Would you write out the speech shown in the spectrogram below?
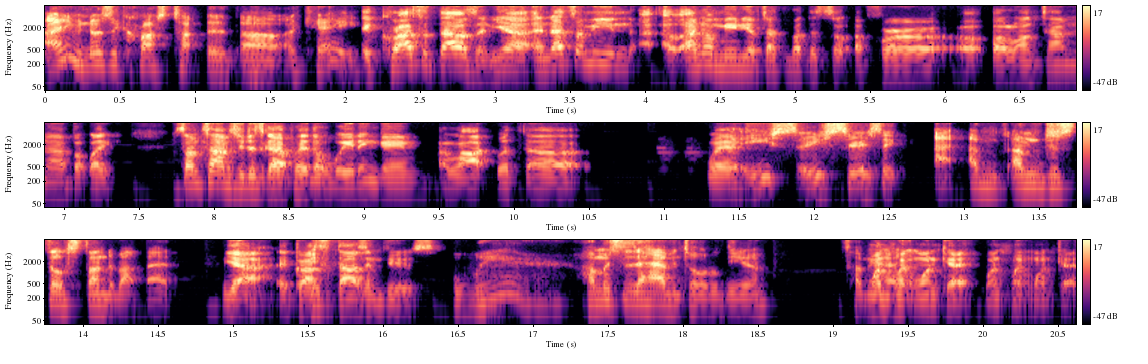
I didn't even notice it crossed to- uh, uh, a K. It crossed a thousand, yeah, and that's I mean I, I know me and you have talked about this uh, for a, a long time now, but like sometimes you just gotta play the waiting game a lot with the Are with you, are you seriously? I, I'm I'm just still stunned about that. yeah, it crossed a thousand views, Where? How much does it have in total? Do you know? Top of your one point one k, one point one k.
